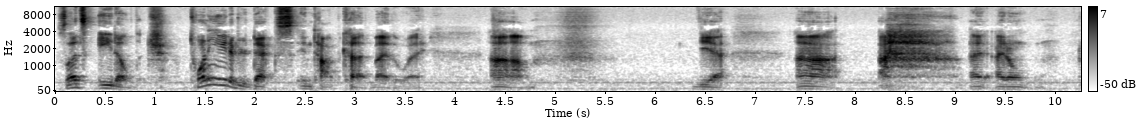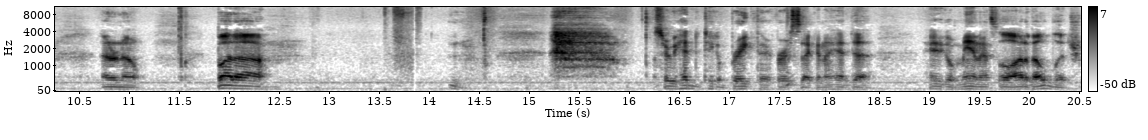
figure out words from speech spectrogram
so that's eight Eldlich. 28 of your decks in top cut, by the way. Um, yeah. Uh, I, I don't, I don't know. But, uh, sorry, we had to take a break there for a second. I had to, I had to go, man, that's a lot of Eldlich.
